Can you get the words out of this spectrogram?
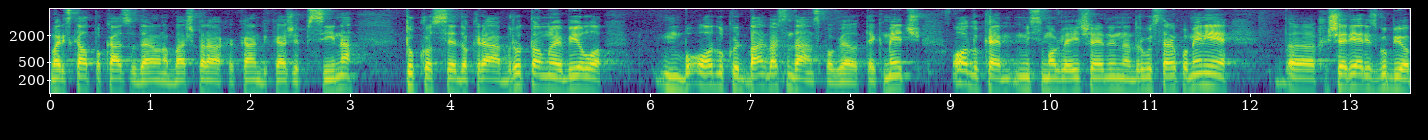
Mariskal pokazao da je ono baš prava, kako bi kaže, psina. Tuko se do kraja, brutalno je bilo, odluku, ba- baš sam danas pogledao tek meč, odluka je, mislim, mogla ići na jednu i na drugu stranu. Po meni je Šerijer izgubio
